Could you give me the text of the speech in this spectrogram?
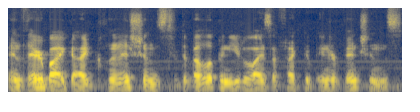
and thereby guide clinicians to develop and utilize effective interventions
